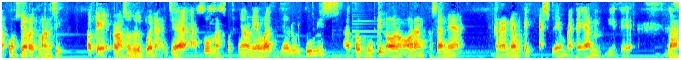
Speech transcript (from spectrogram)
Aku maksudnya lewat mana sih? Oke, langsung to the point aja. Aku masuknya lewat jalur tulis atau mungkin orang-orang kesannya kerennya mungkin SBMPTN gitu ya. Nah.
